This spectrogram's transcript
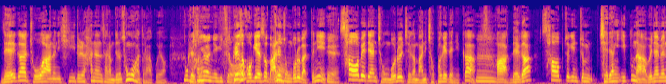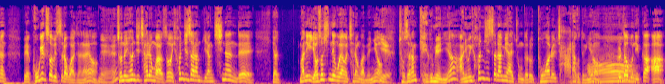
내가 좋아하는 일을 하는 사람들은 성공하더라고요. 뭐 그래서- 당연한 얘기죠. 그래서 거기에서 많은 어. 정보를 봤더니 예. 사업에 대한 정보를 제가 많이 접하게 되니까 음. 아 내가 사업적인 좀 재량이 있구나. 왜냐면은 왜 고객 서비스라고 하잖아요. 네. 저는 현지 촬영 가서 현지 사람들이랑 친한데 야 만약에 여섯 시내 고향을 촬영 가면요. 예. 저 사람 개그맨이야? 아니면 현지 사람이 할 정도로 동화를 잘하고든요. 어. 그러다 보니까 아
